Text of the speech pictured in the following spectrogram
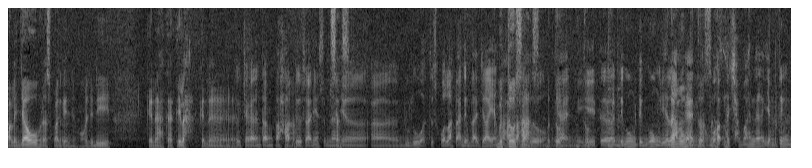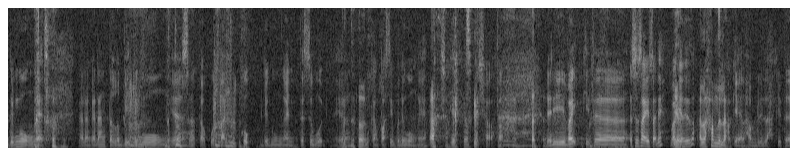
paling jauh dan sebagainya. Oh jadi kena hati-hatilah kena Untuk cakap tentang tahap ha. tu Ustaz ni sebenarnya uh, dulu waktu sekolah tak ada belajar yang betul, tahap-tahap tu betul, kan betul. kita dengung-dengung jelah dengung, kan betul, buat macam mana yang penting dengung kan kadang-kadang terlebih dengung betul, ya sas. ataupun tak cukup dengungan tersebut ya betul. bukan pasti berdengung ya masya-Allah jadi baik kita selesai Ustaz ni bahagian ya. itu alhamdulillah okey alhamdulillah kita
